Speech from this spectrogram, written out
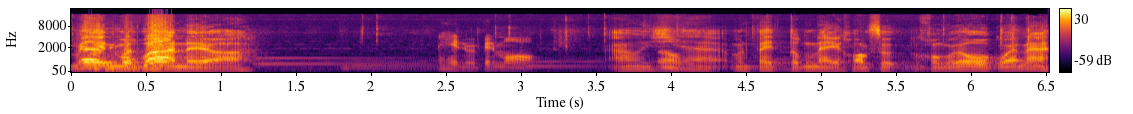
ไม่เห็นหมู่บ้านเลยเหรอไม่เห็นมันเป็นหมอกเอ้าไอ้เชี่ยมันไปตรงไหนของสุดของโลกวะน่ะ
